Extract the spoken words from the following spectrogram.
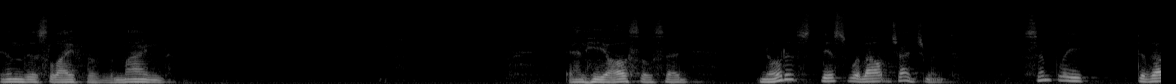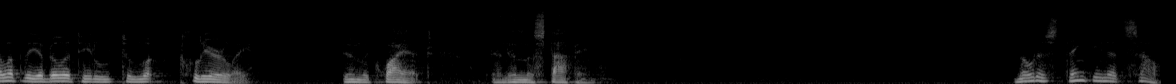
in this life of the mind. And he also said, notice this without judgment. Simply develop the ability to look clearly in the quiet and in the stopping. Notice thinking itself.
